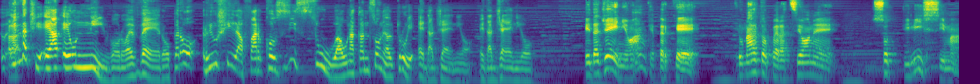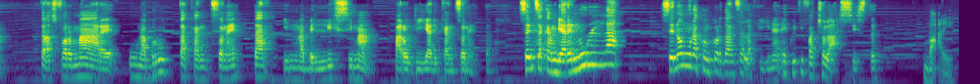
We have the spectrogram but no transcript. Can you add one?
litteram. Invece è, è, onnivoro, è vero, però riuscire a far così sua una canzone altrui è da genio, è da genio. È da genio anche perché è un'altra operazione sottilissima trasformare una brutta canzonetta in una bellissima parodia di canzonetta, senza cambiare nulla se non una concordanza alla fine. E qui ti faccio l'assist. Vai.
